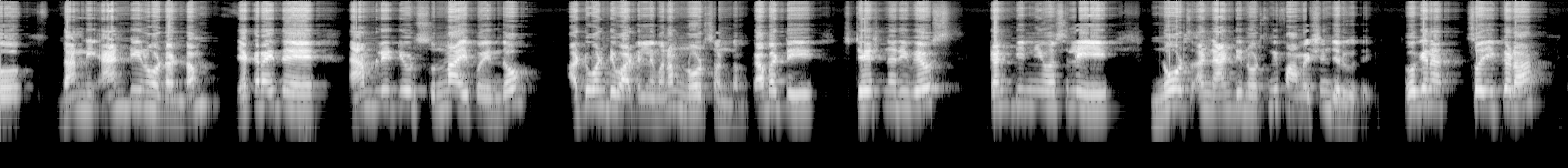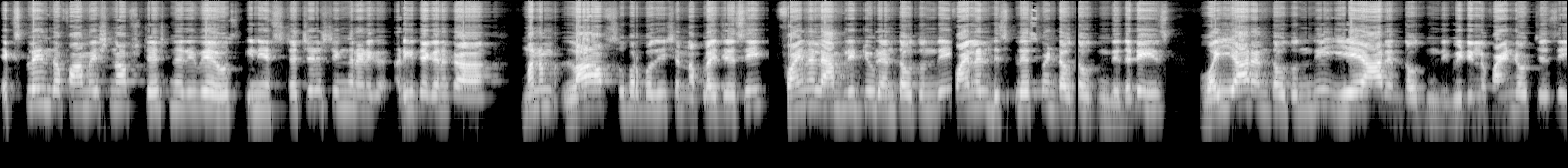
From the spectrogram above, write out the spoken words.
దాన్ని యాంటీనోడ్ అంటాం. ఎక్కడైతే యాంప్లిట్యూడ్ సున్నా అయిపోయిందో అటువంటి వాటిల్ని మనం నోట్స్ అంటాం. కాబట్టి stationary waves continuously nodes and anti నోట్స్ని ఫార్మేషన్ జరుగుతాయి. ఓకేనా సో ఇక్కడ explain the formation of stationary waves in a stretched string అని అడిగితే గనక మనం law of superposition apply చేసి ఫైనల్ యాంప్లిట్యూడ్ ఎంత అవుతుంది ఫైనల్ డిస్ప్లేస్మెంట్ ఎంత అవుతుంది దట్ ఈస్ వైఆర్ ఎంత అవుతుంది ఏఆర్ ఎంత అవుతుంది వీటిని ఫైండ్ అవుట్ చేసి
